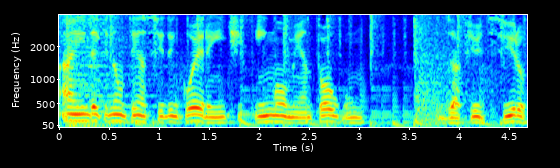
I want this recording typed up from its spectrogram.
ainda que não tenha sido incoerente em momento algum. O desafio de Ciro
